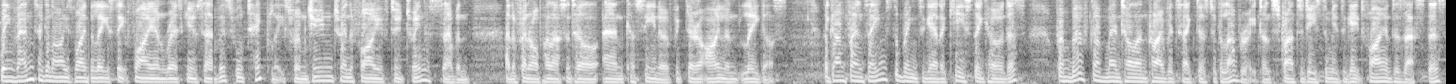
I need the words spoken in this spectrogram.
The event, organized by the Lagos State Fire and Rescue Service, will take place from June 25 to 27 at the Federal Palace Hotel and Casino, Victoria Island, Lagos. The conference aims to bring together key stakeholders from both governmental and private sectors to collaborate on strategies to mitigate fire disasters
